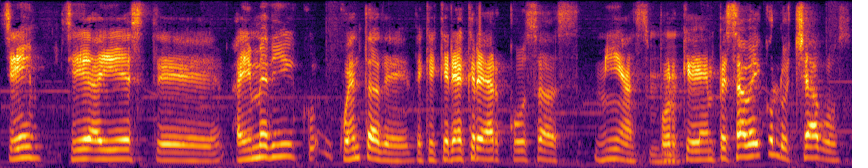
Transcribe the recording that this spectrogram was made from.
Sí, sí, ahí este, ahí me di cuenta de, que quería crear cosas mías, porque empezaba ahí con los chavos,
